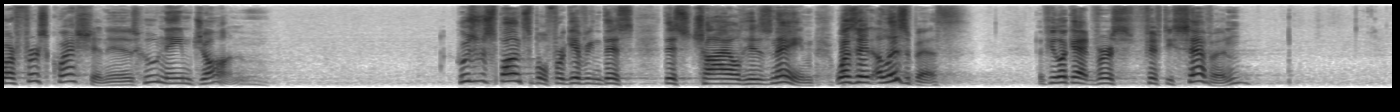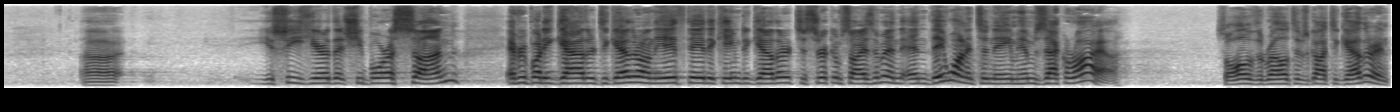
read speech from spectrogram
So, our first question is Who named John? Who's responsible for giving this, this child his name? Was it Elizabeth? If you look at verse 57, uh, you see here that she bore a son. Everybody gathered together. On the eighth day, they came together to circumcise him, and, and they wanted to name him Zechariah. So all of the relatives got together, and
